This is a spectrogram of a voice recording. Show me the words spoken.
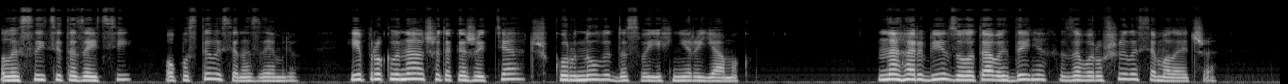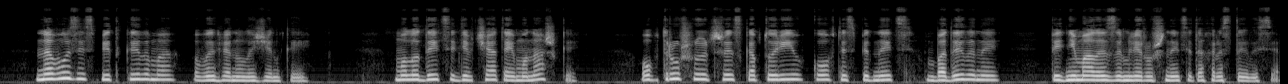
Лисиці та зайці опустилися на землю і, проклинаючи таке життя, чкурнули до своїх нір ямок. На гарбі в золотавих динях заворушилася малеча. На возі з-під килима виглянули жінки. Молодиці, дівчата і монашки, обтрушуючи з каптурів кофти спідниць, бадилини, піднімали з землі рушниці та хрестилися.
